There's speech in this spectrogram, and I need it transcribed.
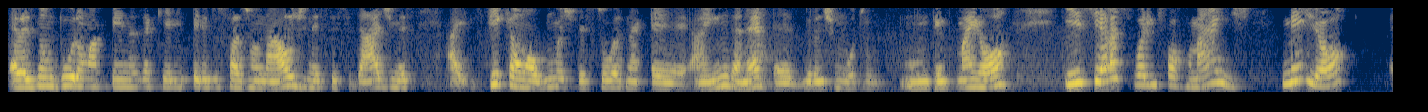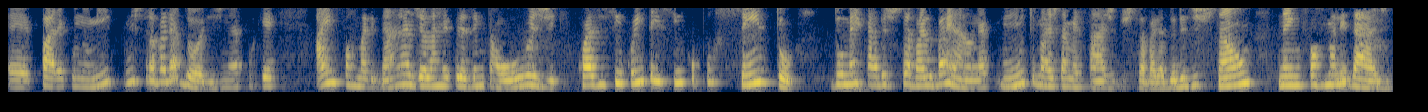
elas não duram apenas aquele período sazonal de necessidade, mas ficam algumas pessoas né, é, ainda, né, é, durante um outro um tempo maior. E se elas forem formais, melhor é, para a economia e os trabalhadores, né? Porque a informalidade ela representa hoje quase 55% do mercado de trabalho baiano, né? Muito mais da metade dos trabalhadores estão na informalidade.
